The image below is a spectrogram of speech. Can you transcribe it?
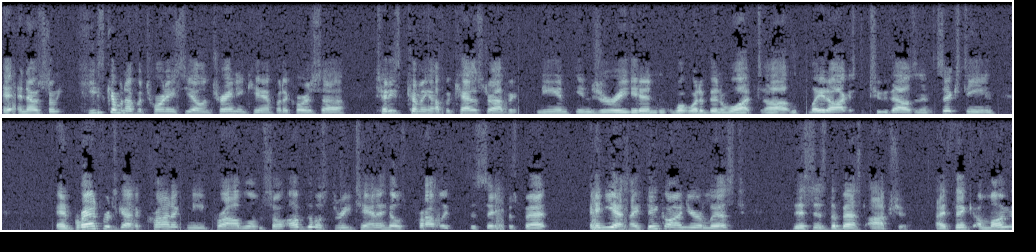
And now, so he's coming off a torn ACL in training camp, but of course, uh, Teddy's coming off a catastrophic knee injury in what would have been what uh, late August of 2016, and Bradford's got a chronic knee problem. So, of those three, Tannehill's probably the safest bet. And yes, I think on your list, this is the best option. I think among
